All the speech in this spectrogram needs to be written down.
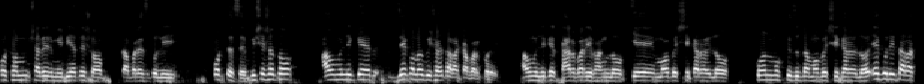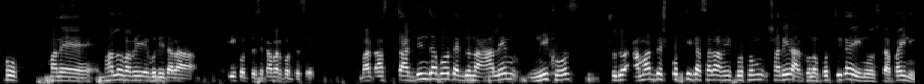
প্রথম সারির মিডিয়াতে সব কাভারেজগুলি করতেছে। বিশেষত আওয়ামী লীগের যে কোনো বিষয় তারা কাভার করে। আওয়ামী লীগের কার বাড়ি ভাঙলো? কে মবের শিকার হইল? কোন মুক্তিযোদ্ধা মবের শিকার হইল? এগুলি তারা খুব মানে ভালোভাবে এগুলি তারা ই করতেছে কাভার করতেছে। বাট আজ চার দিন যাবৎ একজন আলেম নিখোঁজ। শুধু আমার দেশ পত্রিকা ছাড়া আমি প্রথম সারির আর কোনো পত্রিকায় এই নিউজটা পাইনি।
